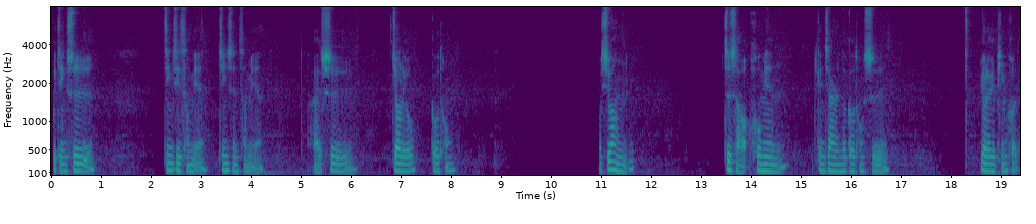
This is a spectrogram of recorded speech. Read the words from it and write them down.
不仅是经济层面、精神层面，还是交流沟通。我希望至少后面跟家人的沟通是越来越平和的，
